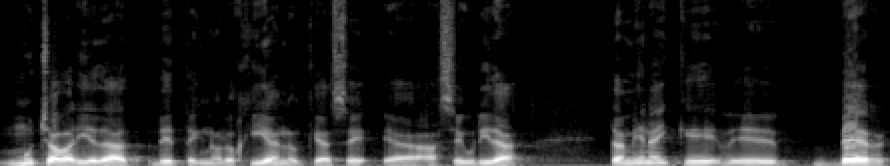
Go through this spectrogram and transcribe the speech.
mucha variedad de tecnología en lo que hace a, seguridad. También hay que eh, ver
